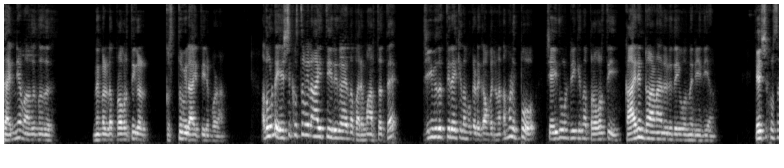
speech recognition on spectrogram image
ധന്യമാകുന്നത് നിങ്ങളുടെ പ്രവൃത്തികൾ ക്രിസ്തുവിലായിത്തീരുമ്പോഴാണ്. അതുകൊണ്ട് യേശു ക്രിസ്തുവിലായിത്തീരുക എന്ന പരമാർത്ഥത്തെ ജീവിതത്തിലേക്ക് നമുക്ക് എടുക്കാൻ പറ്റണം. നമ്മളിപ്പോ ചെയ്തുകൊണ്ടിരിക്കുന്ന പ്രവൃത്തി കാര്യം കാണാൻ ഒരു ദൈവം എന്ന രീതിയാണ്. യേശു ക്രിസ്തു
